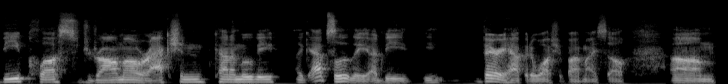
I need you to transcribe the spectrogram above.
b plus drama or action kind of movie like absolutely i'd be, be very happy to watch it by myself um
